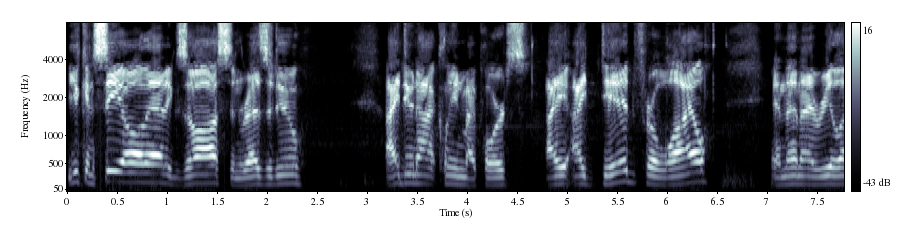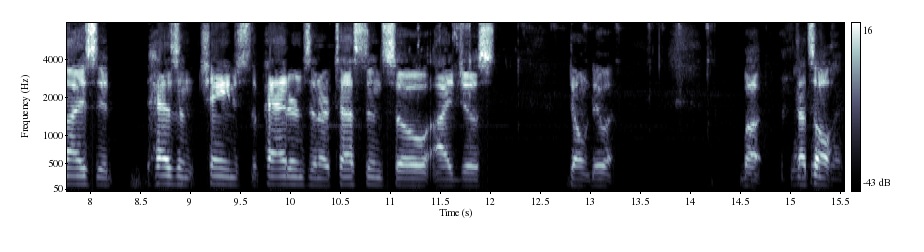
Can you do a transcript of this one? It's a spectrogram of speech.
You can see all that exhaust and residue. I do not clean my ports. I, I did for a while, and then I realized it hasn't changed the patterns in our testing, so I just don't do it. But that's all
